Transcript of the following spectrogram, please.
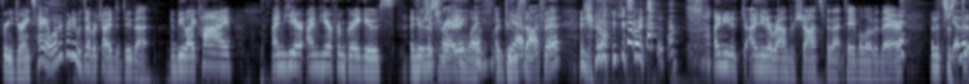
free drinks. Hey, I wonder if anyone's ever tried to do that and be like, "Hi, I'm here. I'm here from Grey Goose," and you're just wearing like of- a goose yeah, outfit. And you're like, "I need a I need a round of shots for that table over there," and it's just Yeah,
